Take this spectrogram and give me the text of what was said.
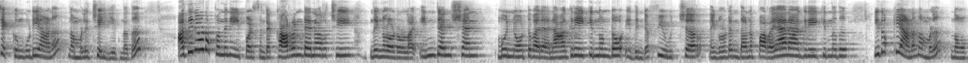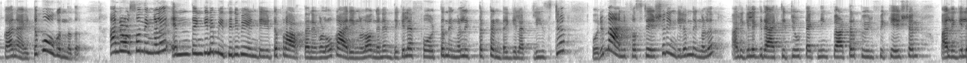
ചെക്കും കൂടിയാണ് നമ്മൾ ചെയ്യുന്നത്. അതിനോടൊപ്പം തന്നെ ഈ പേഴ്സന്റെ കറണ്ട് എനർജി നിങ്ങളോടുള്ള ഇന്റൻഷൻ മുന്നോട്ട് വരാൻ ആഗ്രഹിക്കുന്നുണ്ടോ? ഇതിന്റെ ഫ്യൂച്ചർ നിങ്ങളോട് എന്താണ് പറയാൻ ആഗ്രഹിക്കുന്നത്? ഇതൊക്കെയാണ് നമ്മൾ നോക്കാനായിട്ട് പോകുന്നത്. ആൻഡ് ഓൾസോ നിങ്ങൾ എന്തെങ്കിലും ഇതിന് വേണ്ടിയിട്ട് പ്രാർത്ഥനകളോ കാര്യങ്ങളോ അങ്ങനെ എന്തെങ്കിലും എഫേർട്ട് നിങ്ങൾ ഇട്ടിട്ടുണ്ടെങ്കിൽ അറ്റ്ലീസ്റ്റ് ഒരു മാനിഫെസ്റ്റേഷൻ എങ്കിലും നിങ്ങൾ അല്ലെങ്കിൽ ഗ്രാറ്റിറ്റ്യൂഡ് ടെക്നിക് വാട്ടർ പ്യൂരിഫിക്കേഷൻ അല്ലെങ്കിൽ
